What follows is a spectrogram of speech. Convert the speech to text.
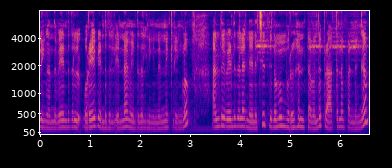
நீங்கள் அந்த வேண்டுதல் ஒரே வேண்டுதல் என்ன வேண்டுதல் நீங்கள் நினைக்கிறீங்களோ அந்த வேண்டுதலை நினச்சி தினமும் முருகன்கிட்ட வந்து பிரார்த்தனை பண்ணுங்கள்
